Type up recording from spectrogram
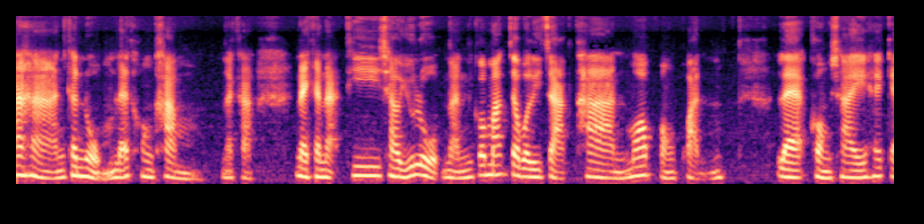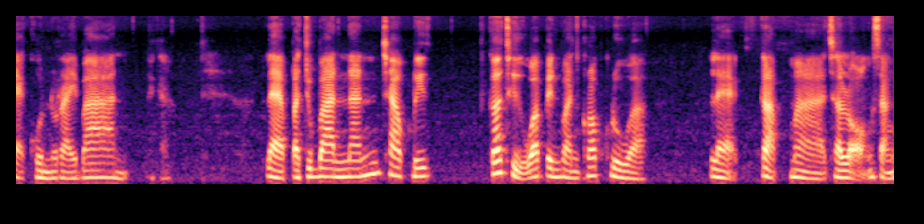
อาหารขนมและทองคำนะคะ ในขณะที่ชาวยุโรปนั้นก็มักจะบริจาคทานมอบของขวัญ และของใช้ให้แก่คนไร้บ้านนะคะ และปัจจุบันนั้นชาวคริสก็ถือว่าเป็นวันครอบครัว และ กลับมาฉลองสัง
